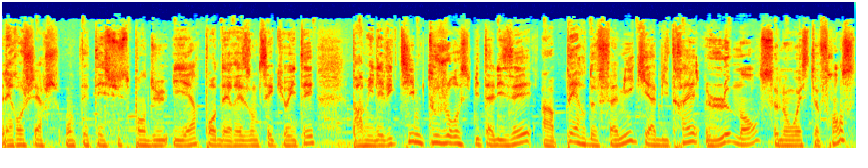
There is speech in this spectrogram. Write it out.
Les recherches ont été suspendues hier pour des raisons de sécurité. Parmi les victimes, toujours hospitalisées, un père de famille qui habiterait Le Mans, selon Ouest France.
